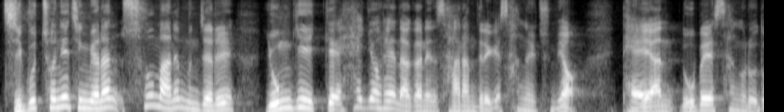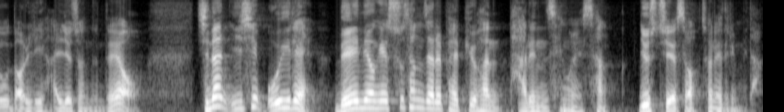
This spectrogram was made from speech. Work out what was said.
지구촌이 직면한 수많은 문제를 용기 있게 해결해 나가는 사람들에게 상을 주며 대한 노벨상으로도 널리 알려졌는데요. 지난 25일에 4명의 수상자를 발표한 바른 생활상 뉴스지에서 전해드립니다.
